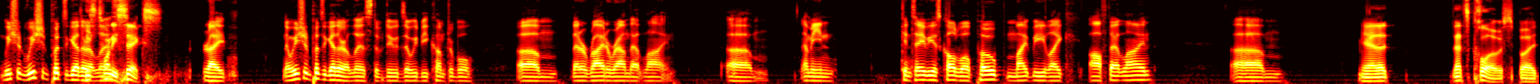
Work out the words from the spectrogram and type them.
we should we should put together He's a list. 26. Right. Now we should put together a list of dudes that we'd be comfortable um, that are right around that line. Um, I mean, Kentavious Caldwell Pope might be like off that line. Um, Yeah, that that's close, but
